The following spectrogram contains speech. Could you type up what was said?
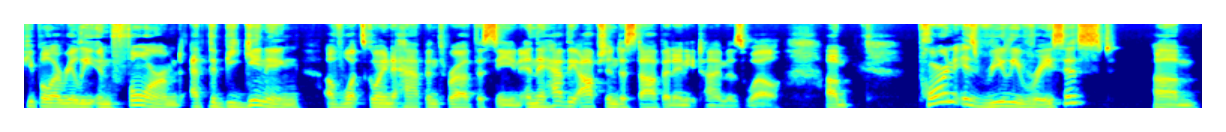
people are really informed at the beginning of what's going to happen throughout the scene. And they have the option to stop at any time as well. Um, porn is really racist. Um,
